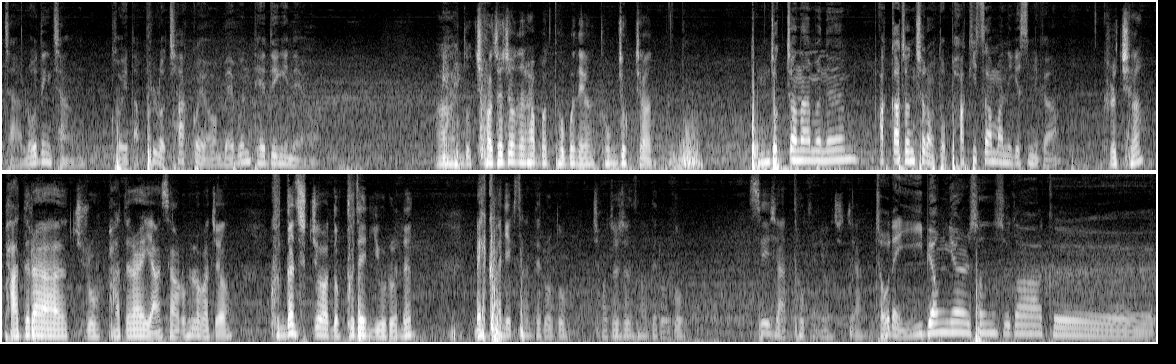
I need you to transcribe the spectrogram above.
자, 로딩창 거의 다 풀로 찼고요. 맵은 데딩이네요. 아 또 저저전을 한번 더 보네요. 동족전. 동적전 하면은 아까 전처럼 또 바퀴 싸움 아니겠습니까? 그렇죠. 바드라 주로 바드라의 양상으로 흘러가죠. 군단 숙제가 너프된 이후로는 메카닉 상대로도 저저전 상대로도 쓰이지 않더군요, 진짜. 저번에 이병열 선수가 그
